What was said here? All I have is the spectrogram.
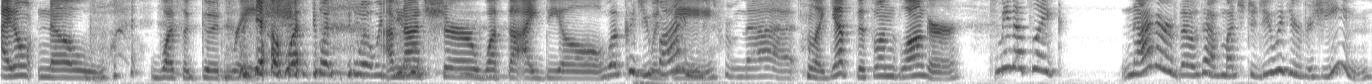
I don't know what's a good ratio. Yeah, what what what would I'm you not sure what the ideal. What could you find be- from that? Like, yep, this one's longer. To me that's like neither of those have much to do with your vagine.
